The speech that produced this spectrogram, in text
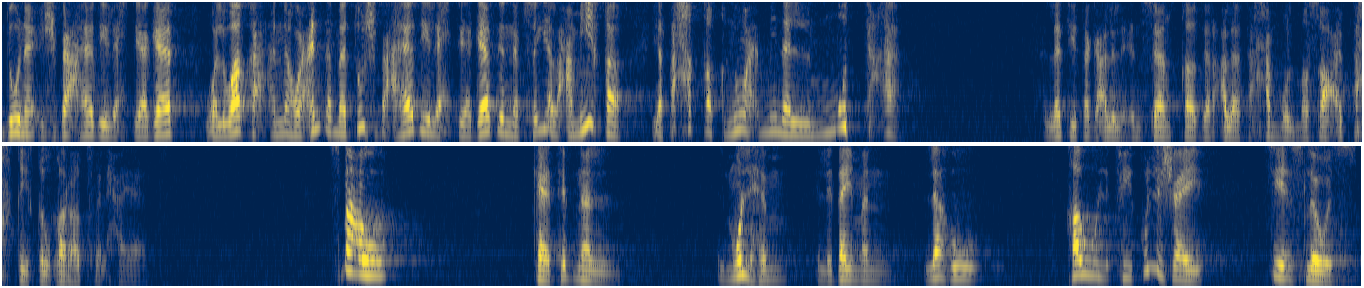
دون إشباع هذه الاحتياجات والواقع أنه عندما تشبع هذه الاحتياجات النفسية العميقة يتحقق نوع من المتعة التي تجعل الإنسان قادر على تحمل مصاعب تحقيق الغرض في الحياة. اسمعوا كاتبنا الملهم اللي دايما له قول في كل شيء سي إس لويس.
